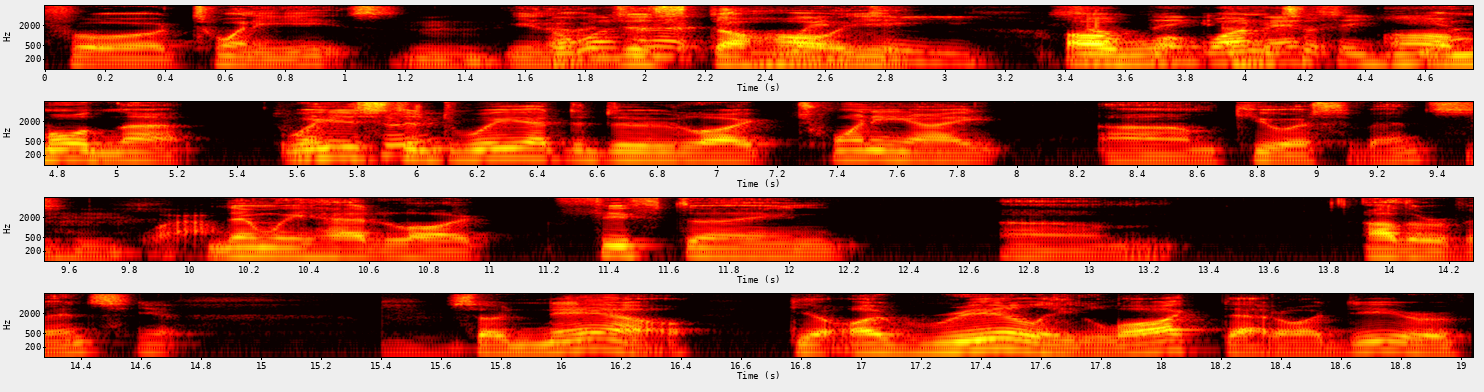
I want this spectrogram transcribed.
for twenty years. Mm. You But know, wasn't just it the whole year. 20 Oh, something one events to- year? oh, more than that. We used to. We had to do like twenty-eight um, QS events. Wow. And then we had like fifteen um, other events. Yep. So now, yeah, I really like that idea of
